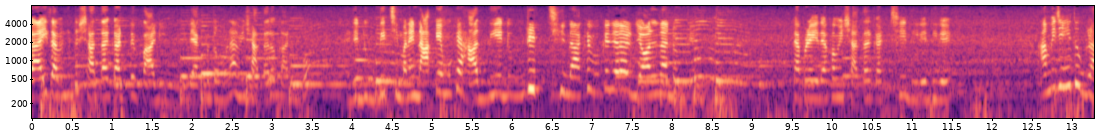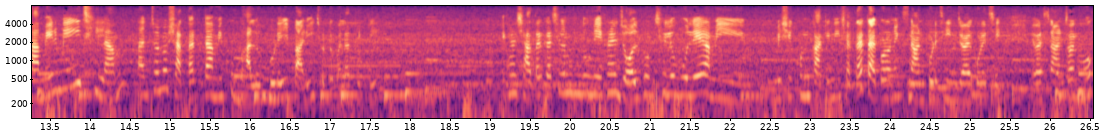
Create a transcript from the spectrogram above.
গাইজ আমি কিন্তু সাঁতার কাটতে পারি দেখো তোমরা, আমি সাঁতারও কাটবো। যে ডুব দিচ্ছি মানে নাকে মুখে হাত দিয়ে ডুব দিচ্ছি, নাকে মুখে যেন জল না ঢুকে। তারপরে এই দেখো আমি সাঁতার কাটছি ধীরে ধীরে। আমি যেহেতু গ্রামের মেয়েই ছিলাম, তার জন্য সাঁতারটা আমি খুব ভালো করেই পারি ছোটোবেলা থেকেই। এখানে সাঁতার কাটছিলাম কিন্তু উনি এখানে জল পড়ছিল বলে আমি বেশিক্ষণ কাটিনি সাঁতার। তারপর অনেক স্নান করেছি এনজয় করেছি। এবার স্নান টান হোক,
